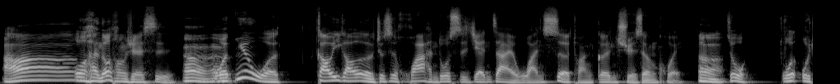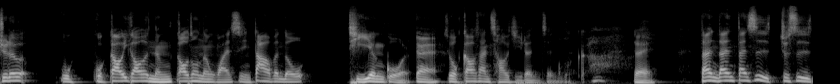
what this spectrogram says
啊，我很多同学是，嗯，我因为我。高一高二就是花很多时间在玩社团跟学生会，嗯，就我我我觉得我我高一高二能高中能玩的事情，大部分都体验过了，对，所以我高三超级认真的，oh、对，但但但是就是，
